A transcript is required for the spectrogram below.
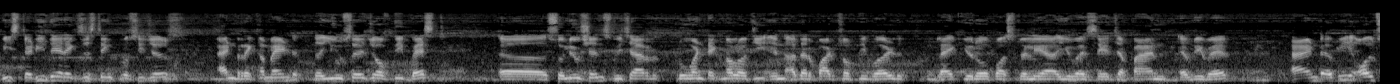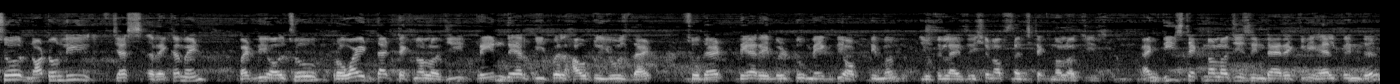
we study their existing procedures and recommend the usage of the best uh, solutions which are proven technology in other parts of the world like Europe, Australia, USA, Japan, everywhere. And we also not only just recommend but we also provide that technology, train their people how to use that so that they are able to make the optimum utilization of such technologies. And these technologies indirectly help in the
